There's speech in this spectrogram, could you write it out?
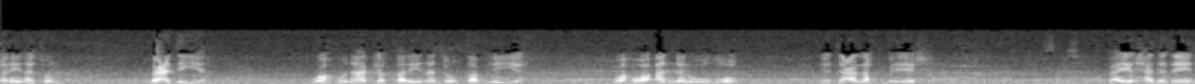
قرينة بعدية وهناك قرينة قبلية. وهو أن الوضوء يتعلق بإيش؟ بأي الحدثين؟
